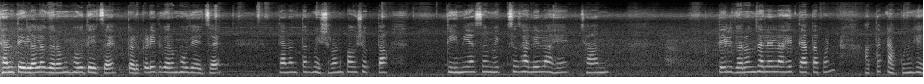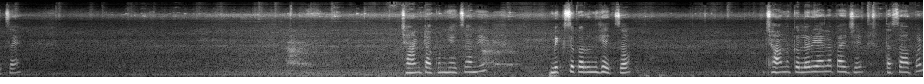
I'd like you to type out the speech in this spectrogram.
छान तेलाला गरम होऊ द्यायचं आहे कडकडीत गरम होऊ द्यायचं आहे त्यानंतर मिश्रण पाहू शकता. तिन्ही असं मिक्स झालेलं आहे. छान तेल गरम झालेलं आहे. त्यात आपण आता टाकून घ्यायचं आहे छान टाकून घ्यायचं आणि मिक्स करून घ्यायचं. छान कलर यायला पाहिजे. तसं आपण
